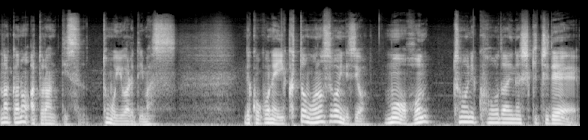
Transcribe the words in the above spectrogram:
中のアトランティスとも言われています。で、ここね、行くとものすごいんですよ。もう本当に広大な敷地で、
